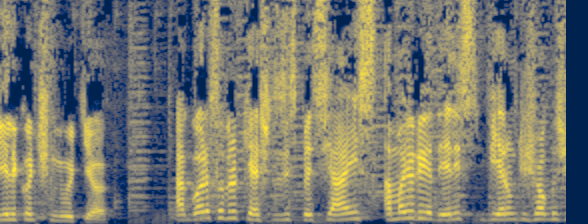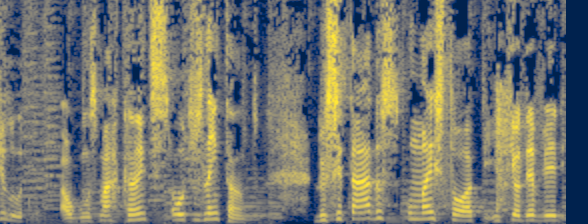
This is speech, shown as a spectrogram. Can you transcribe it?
E ele continua aqui, ó. Agora sobre o cast dos especiais, a maioria deles vieram de jogos de luta. Alguns marcantes, outros nem tanto. Dos citados, o mais top e que eu, dever...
